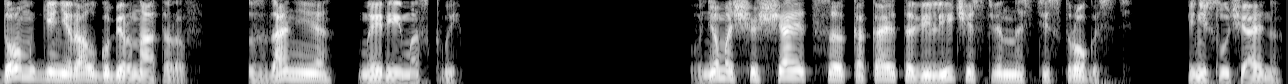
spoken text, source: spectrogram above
Дом генерал-губернаторов. Здание мэрии Москвы. В нем ощущается какая-то величественность и строгость. И не случайно.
